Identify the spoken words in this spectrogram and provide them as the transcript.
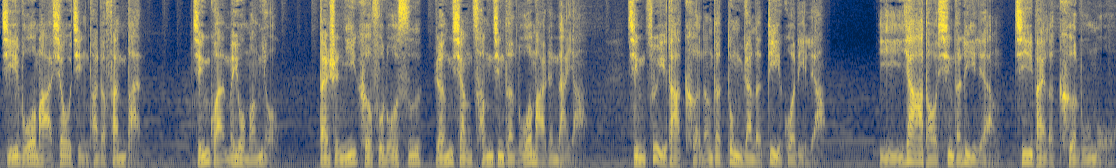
及罗马宵警团的翻版。尽管没有盟友，但是尼克弗罗斯仍像曾经的罗马人那样，尽最大可能的动员了帝国力量，以压倒性的力量击败了克鲁姆。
